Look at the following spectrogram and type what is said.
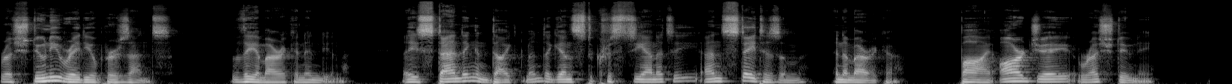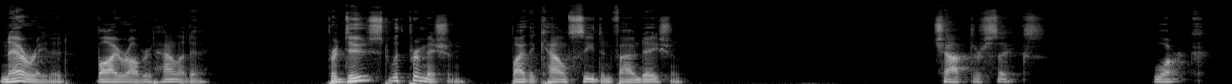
Rushdoony Radio presents The American Indian, a standing indictment against Christianity and statism in America, by R.J. Rushdoony, narrated by Robert Halliday. Produced with permission by the Chalcedon Foundation. Chapter 6 Work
